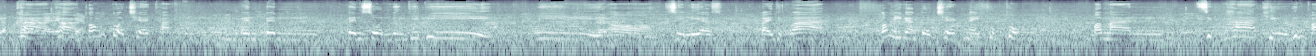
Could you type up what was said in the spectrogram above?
แบบดูค่ะแลรายละค่ะเอียดต้องตรวจเช็คค่ะ เป็นเป็นเป็นส่วนหนึ่งที่พี่พี่เอ่อซีเรียสหมายถึงว่าก็มีการตรวจเช็คในทุกๆประมาณ 15 คิวขึ้นไป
